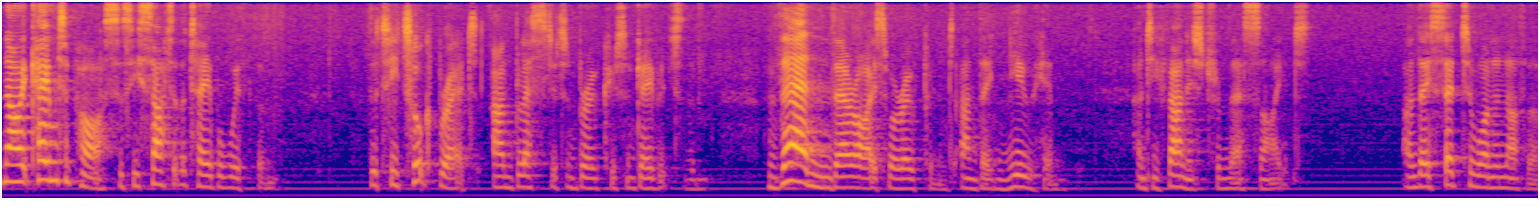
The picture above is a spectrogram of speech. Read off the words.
Now it came to pass, as he sat at the table with them, that he took bread and blessed it and broke it and gave it to them. Then their eyes were opened and they knew him and he vanished from their sight. And they said to one another,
